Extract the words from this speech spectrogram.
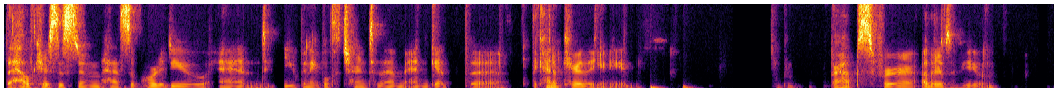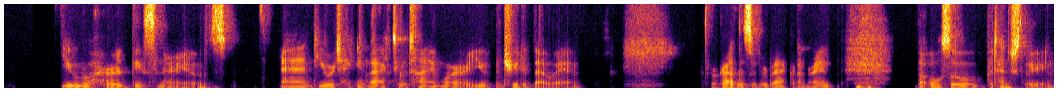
the healthcare system has supported you, and you've been able to turn to them and get the the kind of care that you need. Perhaps for others of you, you heard these scenarios and you were taken back to a time where you've been treated that way, regardless of your background, right? But also potentially,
